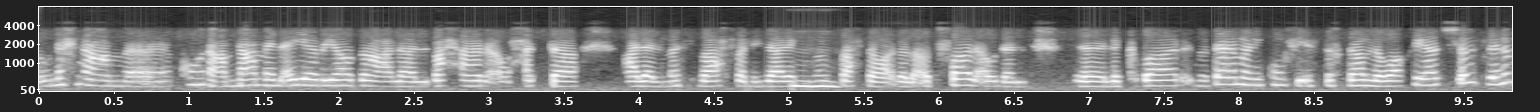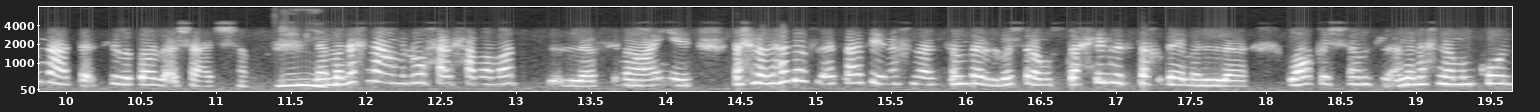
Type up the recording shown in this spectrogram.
ونحن عم نكون عم نعمل أي رياضة على البحر أو حتى على المسبح. فلذلك ننصح سواء للأطفال أو للكبار إنه دائما يكون في استخدام لواقيات الشمس لنمنع التاثير الضار لأشعة الشمس. جميل. لما نحن عم نروح على الحمامات الصناعية الصناعيه نحن الهدف الأساسي نحن نسمر البشرة مستحيل نستخدم واقي الشمس لأنه نحن بنكون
